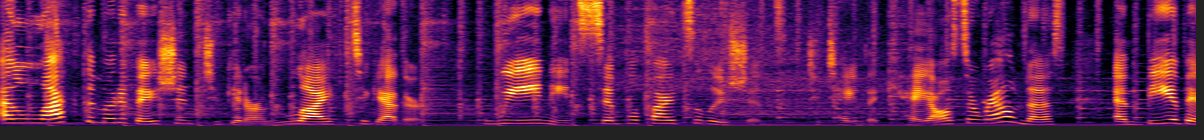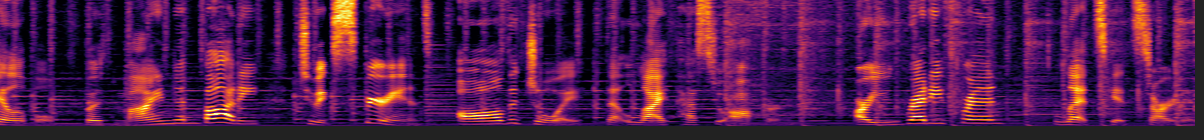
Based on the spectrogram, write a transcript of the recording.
and lack the motivation to get our life together. We need simplified solutions tame the chaos around us and be available, both mind and body, to experience all the joy that life has to offer. Are you ready, friend? Let's get started.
